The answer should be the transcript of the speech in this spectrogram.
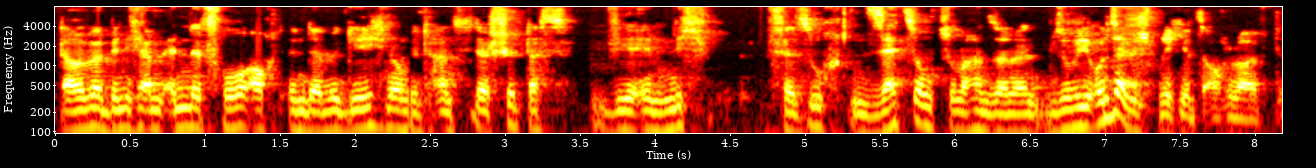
darüber bin ich am Ende froh, auch in der Begegnung mit Hans-Dieter Schütt, dass wir eben nicht versuchten, Setzung zu machen, sondern so wie unser Gespräch jetzt auch läuft.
